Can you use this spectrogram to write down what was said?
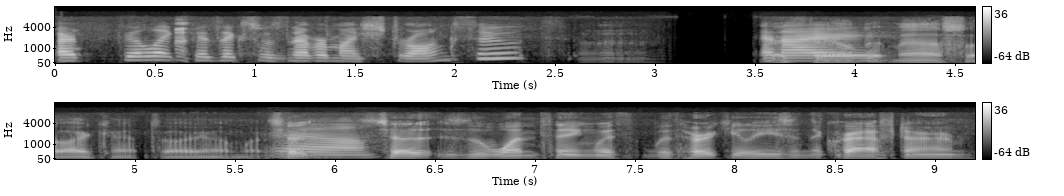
I feel like physics was never my strong suit, Uh, and I I, failed at math, so I can't tell you how much. So, Yeah. so the one thing with, with Hercules and the craft arm,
